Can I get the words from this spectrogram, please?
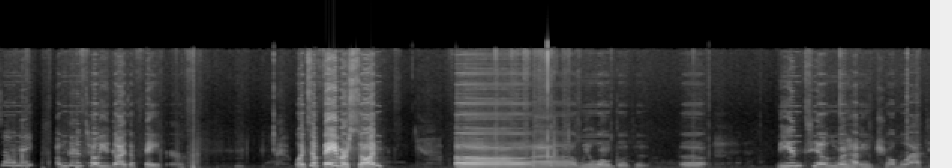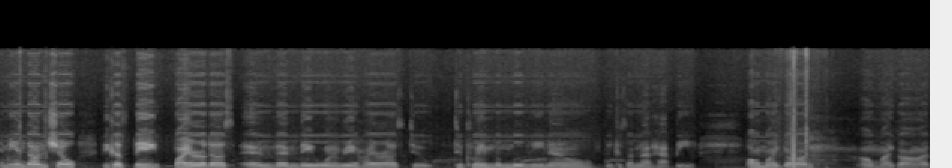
Sonic. I'm gonna tell you guys a favor. What's a favor, son? Uh, we won't go to, uh, me and Tails were having trouble at Timmy and Don's show because they fired us and then they want to rehire us to to claim the movie now because I'm not happy. Oh my god. Oh my god.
